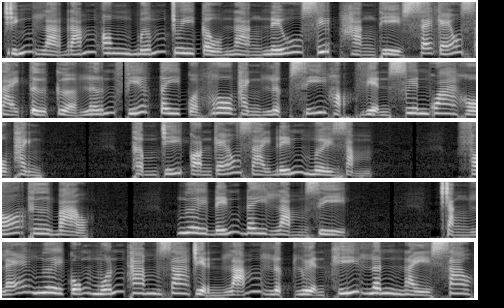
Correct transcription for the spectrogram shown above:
Chính là đám ong bướm truy cầu nàng nếu xếp hàng thì sẽ kéo dài từ cửa lớn phía tây của hô thành lực sĩ học viện xuyên qua hồ thành. Thậm chí còn kéo dài đến 10 dặm. Phó Thư bảo. Ngươi đến đây làm gì? Chẳng lẽ ngươi cũng muốn tham gia triển lãm lực luyện khí lân này sao?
